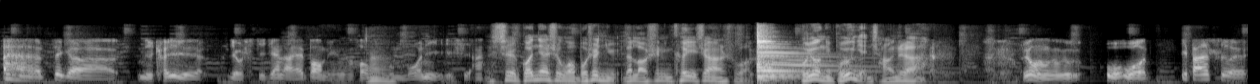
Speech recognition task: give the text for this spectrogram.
呃，这个你可以有时间来报名，然后我嗯们模拟一下。是，关键是我不是女的，老师你可以这样说，不用你不用隐藏着。不用，我我一般是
